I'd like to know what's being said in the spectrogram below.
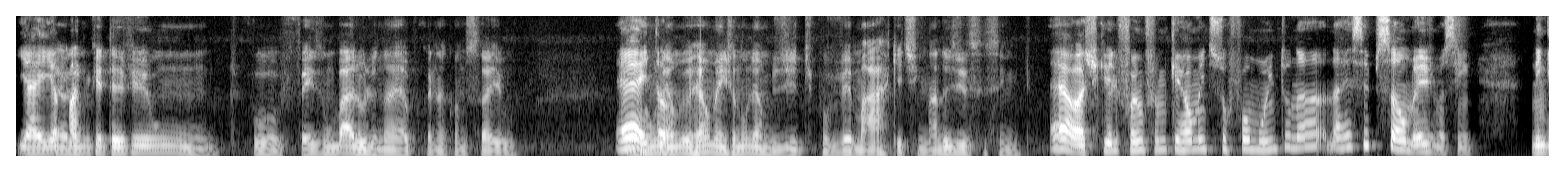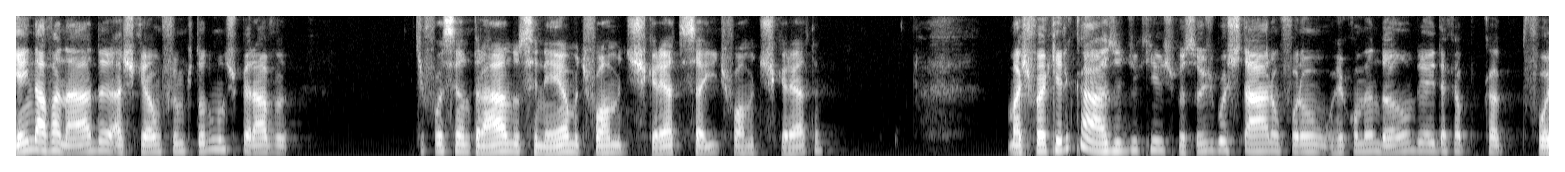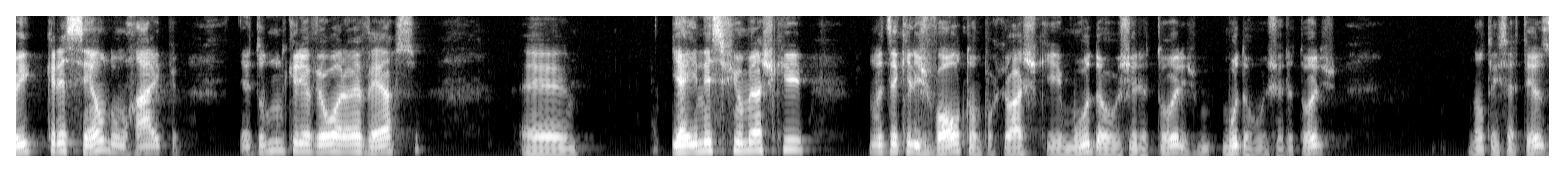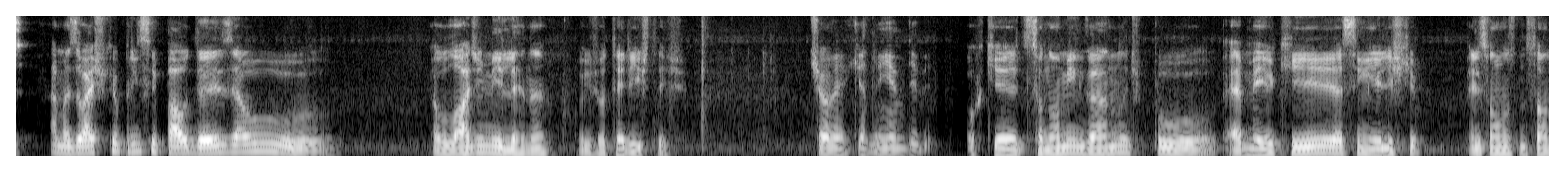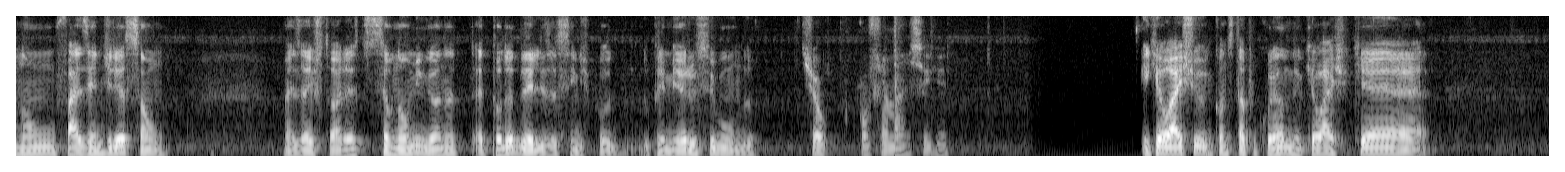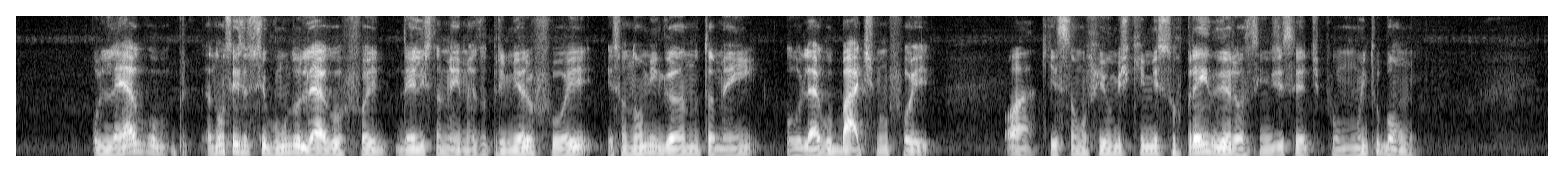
E aí, É, a eu lembro que teve um. tipo, fez um barulho na época, né, quando saiu. E eu É, não então. lembro, realmente, eu não lembro de, tipo, ver marketing, nada disso, assim. É, eu acho que ele foi um filme que realmente surfou muito na, na recepção mesmo, assim. Ninguém dava nada, acho que é um filme que todo mundo esperava que fosse entrar no cinema de forma discreta e sair de forma discreta. Mas foi aquele caso de que as pessoas gostaram, foram recomendando, e aí daqui a pouco foi crescendo um hype. E todo mundo queria ver o Aranha Verso. É... E aí nesse filme eu acho que. Não vou dizer que eles voltam, porque eu acho que mudam os diretores. Mudam os diretores. Não tenho certeza. Ah, mas eu acho que o principal deles é o. É o Lord Miller, né? Os roteiristas. Deixa eu ver aqui no IMDB. Porque, se eu não me engano, tipo, é meio que assim, eles que. Eles só, não- só não fazem a direção. Mas a história, se eu não me engano, é toda deles, assim, tipo, do primeiro e o segundo. Deixa eu confirmar isso aqui. E que eu acho, enquanto você tá procurando, que eu acho que é. O Lego. Eu não sei se o segundo Lego foi deles também, mas o primeiro foi, e se eu não me engano também, o Lego Batman foi. Ó, Que são filmes que me surpreenderam, assim, de ser, tipo, muito bom.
